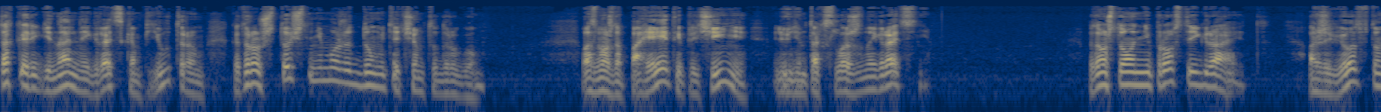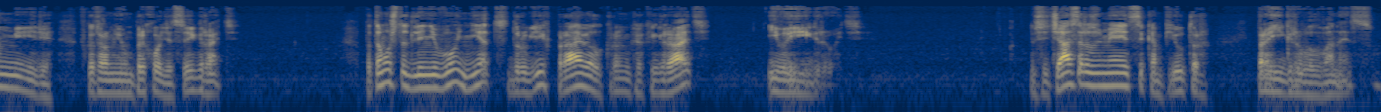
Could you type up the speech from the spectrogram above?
Так оригинально играть с компьютером, который уж точно не может думать о чем-то другом. Возможно, по этой причине людям так сложно играть с ним. Потому что он не просто играет, а живет в том мире, в котором ему приходится играть. Потому что для него нет других правил, кроме как играть и выигрывать. Но сейчас, разумеется, компьютер проигрывал Ванессу.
